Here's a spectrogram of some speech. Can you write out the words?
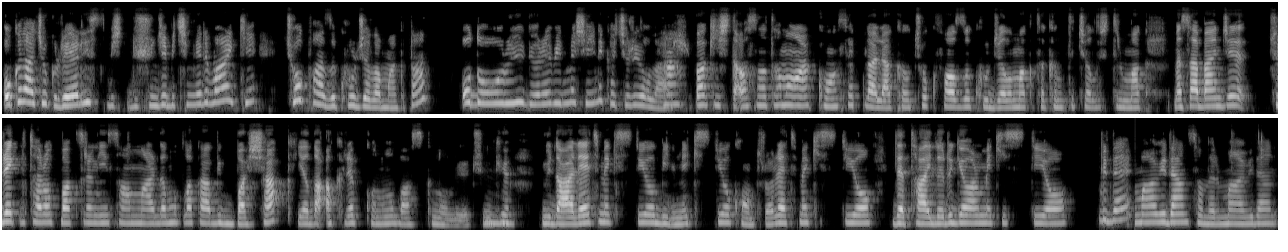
o kadar çok realist bir düşünce biçimleri var ki çok fazla kurcalamaktan o doğruyu görebilme şeyini kaçırıyorlar. Hah, bak işte aslında tam olarak konseptle alakalı çok fazla kurcalamak, takıntı çalıştırmak. Mesela bence sürekli tarot baktıran insanlarda mutlaka bir başak ya da akrep konumu baskın oluyor. Çünkü Hı. müdahale etmek istiyor, bilmek istiyor, kontrol etmek istiyor, detayları görmek istiyor. Bir de maviden sanırım maviden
